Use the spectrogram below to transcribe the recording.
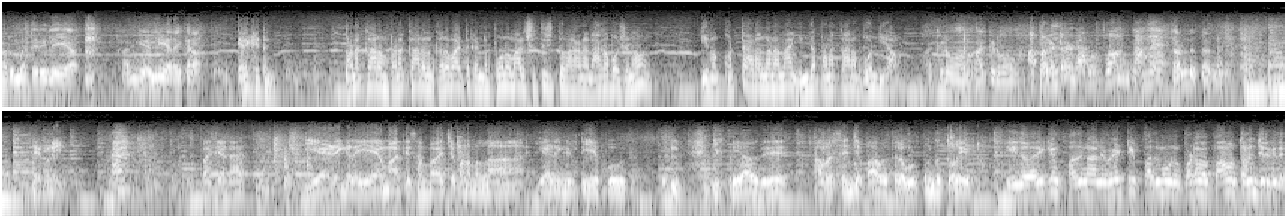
அருமை தெரியலையா? அள்ளி அள்ளி இறைக்கிறான். இறக்கட்டுங்க. பணக்காரன் பணக்காரன் கருவாட்டு கண்ட பூனை மாதிரி சுத்தி சுத்தி வரான நாகபூஷணம் இவன் கொட்டை அடங்கனா இந்த பணக்காரன் போண்டி ஆகணும் ஆக்கிடுவோம் ஆக்கிடுவோம். அப்ப ரெண்டு ரெண்டா கொடுப்போம் தாங்க. தள்ளு தள்ளு. முனி, பாத்தியாடா? ஏழைங்களை ஏமாத்தி சம்பாதிச்ச பணமெல்லாம் ஏழைங்கள்ட்டயே போகுது. இப்படியாவது அவர் செஞ்ச பாவத்துல ஒரு பங்கு தொலையட்டும். இது வரைக்கும் பதினாலு வேட்டி பதிமூணு புடவை பாவம் தொலைஞ்சிருக்குது.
